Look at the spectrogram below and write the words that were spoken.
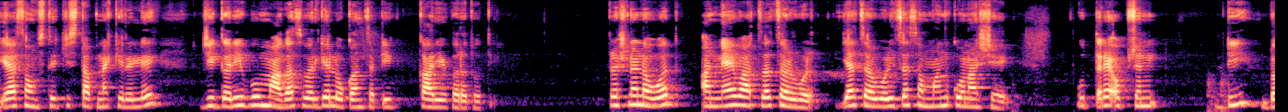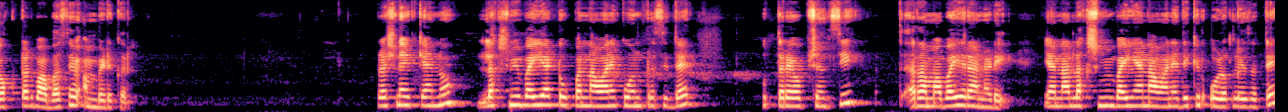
या संस्थेची स्थापना केलेले जी गरीब व मागासवर्गीय लोकांसाठी कार्य करत होती. प्रश्न नव्वद अन्याय वाचा चळवळ. या चळवळीचा संबंध कोणाशी आहे? उत्तर आहे option D doctor Babasaheb Ambedkar. प्रश्न एक्क्याण्णव लक्ष्मीबाई या टोपण नावाने कोण प्रसिद्ध आहेत? उत्तर आहे ऑप्शन सी रमाबाई रानडे. यांना लक्ष्मीबाई या नावाने देखील ओळखले जाते.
